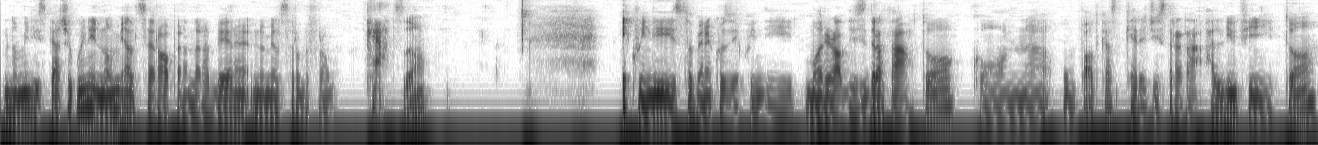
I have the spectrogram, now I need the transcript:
non mi dispiace, quindi non mi alzerò per andare a bere, non mi alzerò per fare un cazzo. E quindi sto bene così, quindi morirò disidratato con un podcast che registrerà all'infinito,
